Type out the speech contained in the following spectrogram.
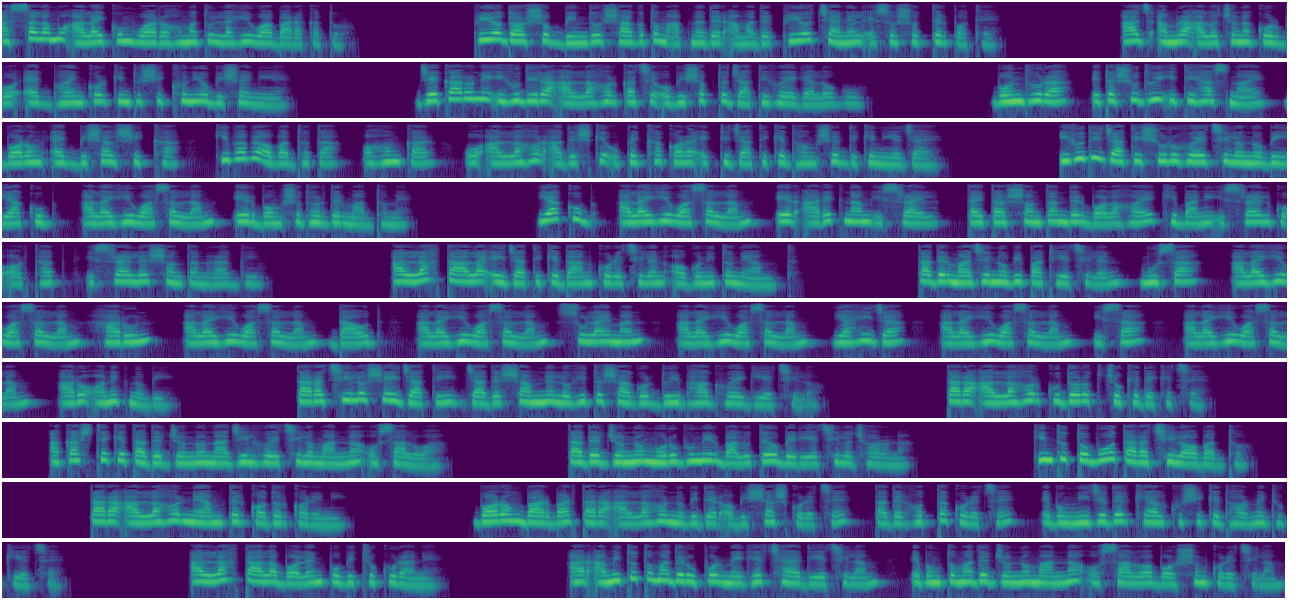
আসসালামু আলাইকুম ওয়া রহমাতুল্লাহি ওয়া বারাকাত প্রিয় দর্শক বিন্দু, স্বাগতম আপনাদের আমাদের প্রিয় চ্যানেল এসো সত্যের পথে। আজ আমরা আলোচনা করব এক ভয়ঙ্কর কিন্তু শিক্ষণীয় বিষয় নিয়ে। যে কারণে ইহুদিরা আল্লাহর কাছে অভিশপ্ত জাতি হয়ে গেল গু। বন্ধুরা, এটা শুধুই ইতিহাস নয়, বরং এক বিশাল শিক্ষা, কীভাবে অবাধ্যতা, অহংকার ও আল্লাহর আদেশকে উপেক্ষা করা একটি জাতিকে ধ্বংসের দিকে নিয়ে যায়। ইহুদি জাতি শুরু হয়েছিল নবী ইয়াকুব আলাইহি ওয়াসাল্লাম এর বংশধরদের মাধ্যমে। ইয়াকুব আলাইহি ওয়াসাল্লাম এর আরেক নাম ইসরায়েল, তাই তার সন্তানদের বলা হয় কি বানি ইসরায়েলকু অর্থাৎ ইসরায়েলের সন্তানরা গিউ আল্লাহ তাআলা এই জাতিকে দান করেছিলেন অগণিত নেয়ামত। তাদের মাঝে নবী পাঠিয়েছিলেন মুসা আলাইহি ওয়াসাল্লাম, হারুন আলাইহি ওয়াসাল্লাম, দাউদ আলাইহি ওয়াসাল্লাম, সুলাইমান আলাইহি ওয়াসাল্লাম, ইয়াহিজা আলাইহি ওয়াসাল্লাম, ঈসা আলাইহি ওয়াসাল্লাম, আরও অনেক নবী। তারা ছিল সেই জাতি যাদের সামনে লোহিত সাগর দুই ভাগ হয়ে গিয়েছিল। তারা আল্লাহর কুদরত চোখে দেখেছে। আকাশ থেকে তাদের জন্য নাজিল হয়েছিল মান্না ও সালোয়া। তাদের জন্য মরুভূমির বালুতেও বেরিয়েছিল ঝরনা। কিন্তু তবুও তারা ছিল অবাধ্য। তারা আল্লাহর নেয়ামতের কদর করেনি। বরং বারবার তারা আল্লাহর নবীদের অবিশ্বাস করেছে, তাদের হত্যা করেছে এবং নিজেদের খেয়াল খুশিকে ধর্মে ঢুকিয়েছে। আল্লাহ তালা বলেন, পবিত্র কুরআনে, আর আমি তো তোমাদের উপর মেঘের ছায়া দিয়েছিলাম এবং তোমাদের জন্য মান্না ও সালোয়া বর্ষণ করেছিলাম।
